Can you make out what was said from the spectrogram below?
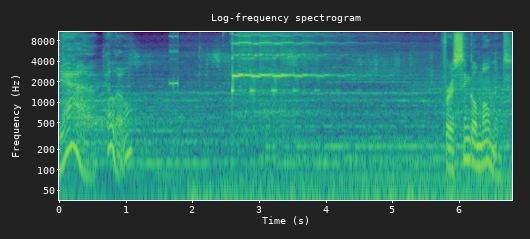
Yeah, hello. For a single moment,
